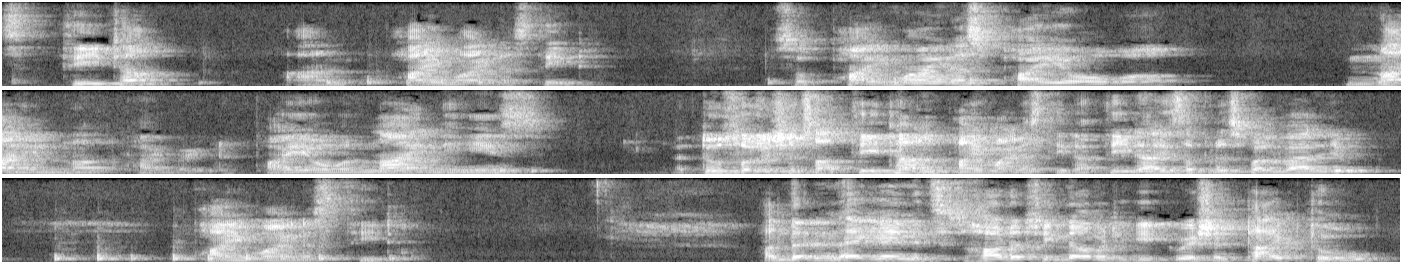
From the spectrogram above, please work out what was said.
Theta and pi minus theta. So pi minus pi over 9, not pi by 2, pi over 9 is the two solutions are theta and pi minus theta. Theta is the principal value, pi minus theta. And then again it's harder trigonometric equation type 2.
